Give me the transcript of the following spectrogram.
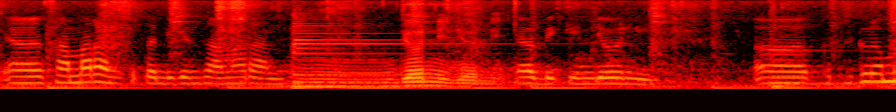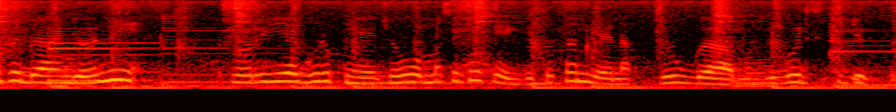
Eh, samaran. Kita bikin samaran. Hmm, Joni Joni. Ya bikin Joni. Eh terus gue masa bilang Joni sorry ya gue udah punya cowok. Masa gue kayak gitu kan gak enak juga. Maksud gue di situ juga,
